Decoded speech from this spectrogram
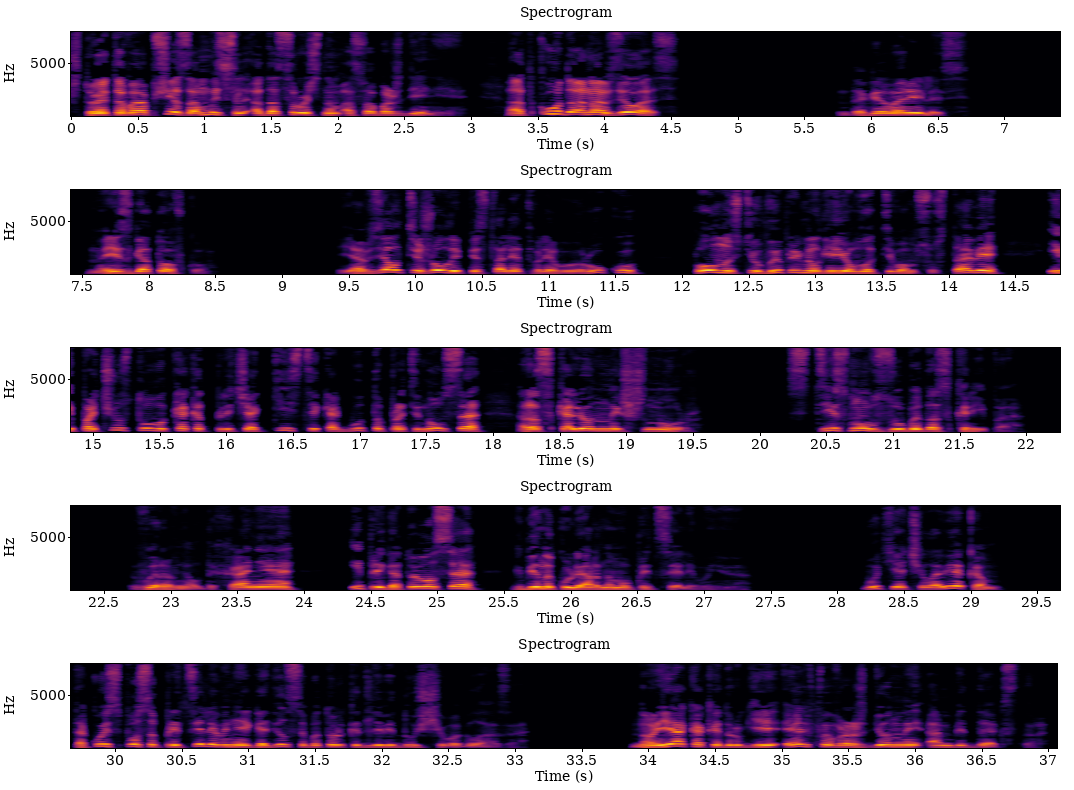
Что это вообще за мысль о досрочном освобождении? Откуда она взялась? Договорились. На изготовку. Я взял тяжелый пистолет в левую руку, полностью выпрямил ее в локтевом суставе и почувствовал, как от плеча кисти как будто протянулся раскаленный шнур. Стиснул зубы до скрипа. Выровнял дыхание и приготовился к бинокулярному прицеливанию. Будь я человеком, такой способ прицеливания годился бы только для ведущего глаза. Но я, как и другие эльфы, врожденный амбидекстер.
